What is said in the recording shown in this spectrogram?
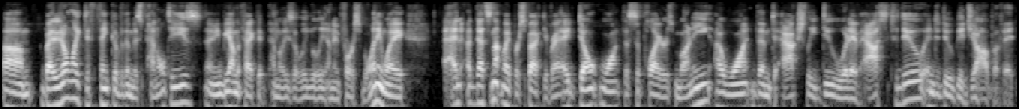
Um, but I don't like to think of them as penalties. I mean, beyond the fact that penalties are legally unenforceable anyway, and that's not my perspective, right? I don't want the supplier's money. I want them to actually do what I've asked to do and to do a good job of it.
